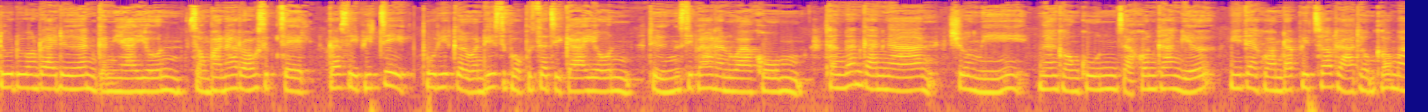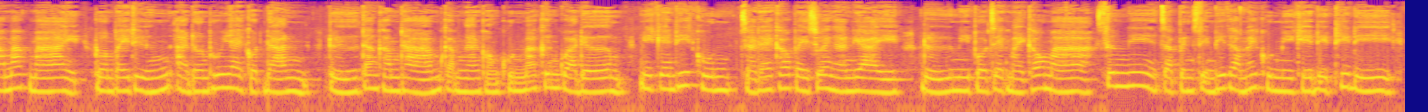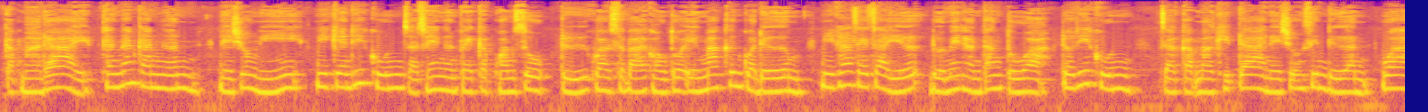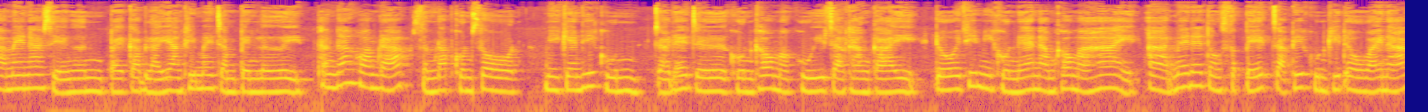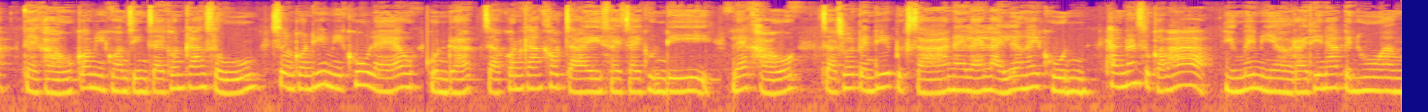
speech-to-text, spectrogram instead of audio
ดูดวงรายเดือนกันยายน 2567ราศีพิจิก ผู้ที่เกิดวันที่ 16 พฤศจิกายน ถึง 15 ธันวาคม ทางด้านการงาน ช่วงนี้ งานของคุณจะค่อนข้างเยอะ มีแต่ความรับผิดชอบถาโถมเข้ามามากมาย รวมไปถึงอาจโดนผู้ใหญ่กดดัน หรือตั้งคำถามกับงานของคุณมากขึ้นกว่าเดิม มีเกณฑ์ที่คุณจะได้เข้าไปช่วยงานใหญ่ หรือมีโปรเจกต์ใหม่เข้ามา ซึ่งนี่จะเป็นสิ่งที่ทำให้คุณมีเครดิตที่ดี กลับมาได้ ทางด้านการเงิน ในช่วงนี้ มีเกณฑ์ที่คุณจะใช้เงินไปกับความความสุข หรือความสบายของตัวเองมากขึ้นกว่าเดิม มีค่าใช้จ่ายเยอะโดยไม่ทันตั้งตัว โดยที่คุณจะกลับมาคิดได้ในช่วงสิ้นเดือน ว่าไม่น่าเสียเงินไปกับหลายอย่างที่ไม่จำเป็นเลย ทางด้านความรักสำหรับคนโสด มีเกณฑ์ที่คุณจะได้เจอคนเข้ามาคุยจากทางไกล โดยที่มีคนแนะนำเข้ามาให้ อาจไม่ได้ตรงสเปคจากที่คุณคิดเอาไว้นัก แต่เขาก็มีความจริงใจค่อนข้างสูง ส่วนคนที่มีคู่แล้ว คนรักจะค่อนข้างเข้าใจใส่ใจคุณดี และเขาจะช่วยเป็นที่ปรึกษาในหลาย ๆ เรื่องให้คุณ ทางด้านสุขภาพยังไม่มีอะไรที่น่าเป็นห่วง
